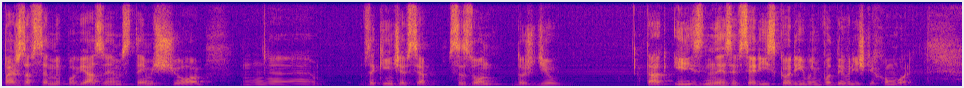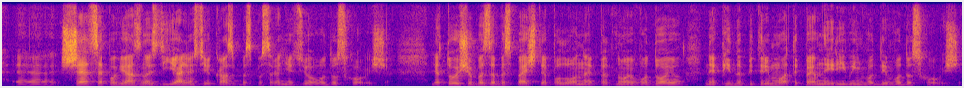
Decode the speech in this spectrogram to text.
Перш за все, ми пов'язуємо з тим, що е, закінчився сезон дождів, так, і знизився різко рівень води в річці Хомори. Е, Ще це пов'язано з діяльністю якраз безпосередньо цього водосховища. Для того, щоб забезпечити полоне питною водою, необхідно підтримувати певний рівень води в водосховищі.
